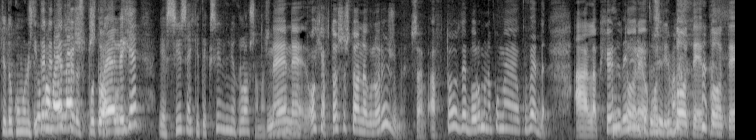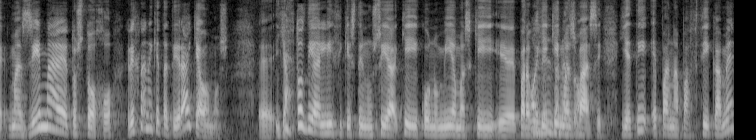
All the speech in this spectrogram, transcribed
Και το Κομμουνιστικό Ήτανε Κόμμα τέτοιος Ελλάδος που το στόχος. έλεγε, εσείς έχετε ξύλινη γλώσσα μας. Ναι, λέγανε. ναι, όχι, αυτό σας το αναγνωρίζουμε. Σα- Αυτό δεν μπορούμε να πούμε κουβέντα. Αλλά ποιο είναι Δεν το είναι και ωραίο, το ότι ζήτημα. τότε, τότε μαζί με το στόχο ρίχνανε και τα τυράκια όμως. Ε, γι' αυτό διαλύθηκε στην ουσία και η οικονομία μας και η ε, παραγωγική ήταν μας αυτό. βάση. Γιατί επαναπαυθήκαμε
